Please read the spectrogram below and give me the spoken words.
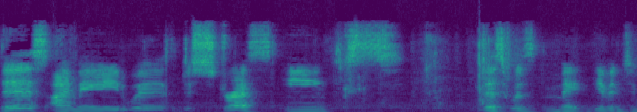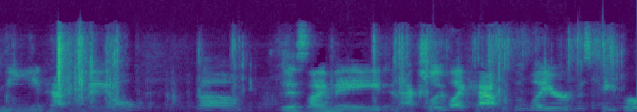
This I made with Distress Inks. This was made, given to me in Happy Mail. Um, this I made, and actually like half of the layer of this paper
